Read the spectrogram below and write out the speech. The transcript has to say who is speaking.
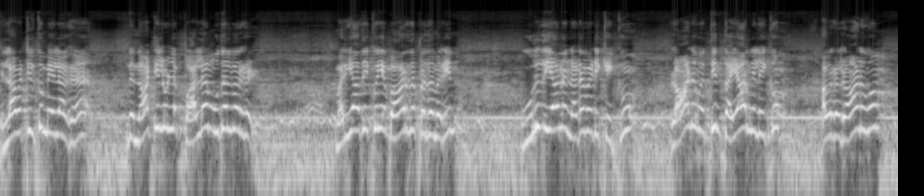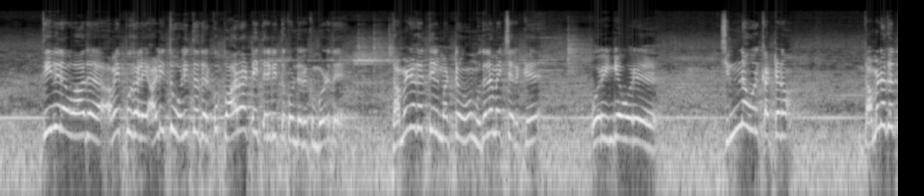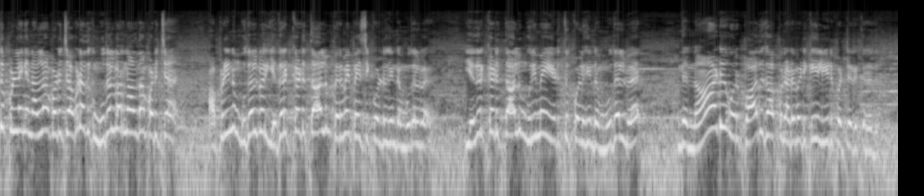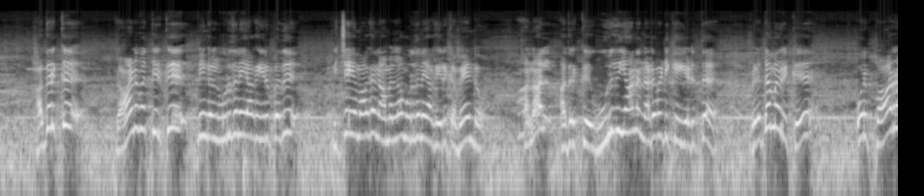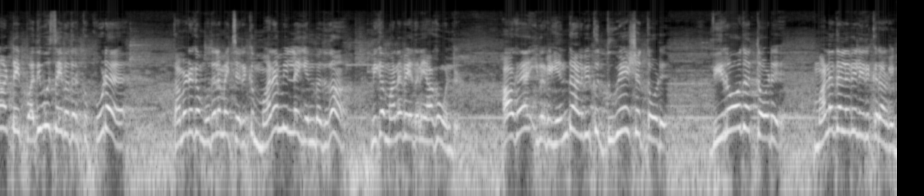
Speaker 1: எல்லாவற்றிற்கும் மேலாக இந்த நாட்டில் உள்ள பல முதல்வர்கள் மரியாதைக்குரிய பாரத பிரதமரின் உறுதியான நடவடிக்கைக்கும் இராணுவத்தின் தயார் நிலைக்கும் அவர்கள் இராணுவம் தீவிரவாத அமைப்புகளை அழித்து ஒழித்ததற்கும் பாராட்டை தெரிவித்துக் கொண்டிருக்கும் பொழுது தமிழகத்தில் மட்டும் முதலமைச்சருக்கு ஒரு இங்கே ஒரு சின்ன ஒரு கட்டடம். தமிழகத்து பிள்ளைங்க நல்லா படித்தா கூட அதுக்கு முதல்வர் நாள் தான் படித்தேன் அப்படின்னு முதல்வர் எதற்கெடுத்தாலும் பெருமை பேசிக்கொள்கின்ற முதல்வர் எதற்கெடுத்தாலும் உரிமையை எடுத்துக்கொள்கின்ற முதல்வர் இந்த நாடு ஒரு பாதுகாப்பு நடவடிக்கையில் ஈடுபட்டிருக்கிறது. அதற்கு இராணுவத்திற்கு நீங்கள் உறுதுணையாக இருப்பது நிச்சயமாக நாமெல்லாம் உறுதுணையாக இருக்க வேண்டும். ஆனால் அதற்கு உறுதியான நடவடிக்கை எடுத்த பிரதமருக்கு ஒரு பாராட்டை பதிவு செய்வதற்கு கூட தமிழக முதலமைச்சருக்கு மனமில்லை என்பதுதான் மிக மனவேதனையாக ஒன்று. ஆக இவர்கள் எந்த அளவிற்கு துவேஷத்தோடு விரோதத்தோடு மனதளவில் இருக்கிறார்கள்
